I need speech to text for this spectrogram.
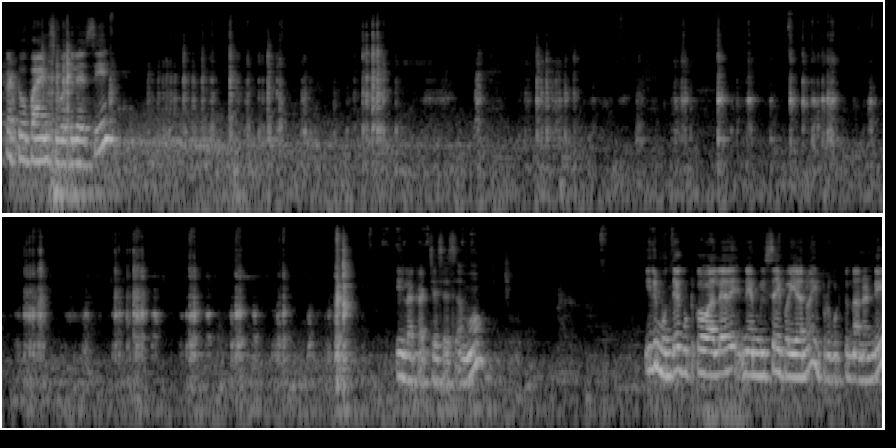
ఒక టూ పాయింట్స్ వదిలేసి ఇలా కట్ చేసేసాము. ఇది ముందే కుట్టుకోవాలి నేను మిస్ అయిపోయాను. ఇప్పుడు కుడుతున్నానండి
